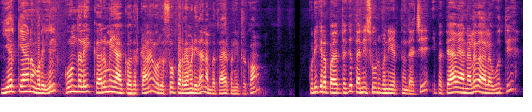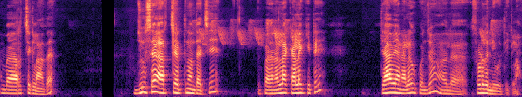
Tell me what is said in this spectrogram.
இயற்கையான முறையில் கூந்தலை கருமையாக்குவதற்கான ஒரு சூப்பர் ரெமெடி தான் நம்ம தயார் பண்ணிகிட்ருக்கோம் குடிக்கிற பதத்துக்கு தண்ணி சூடு பண்ணி எடுத்து வந்தாச்சு. இப்போ தேவையான அளவு அதில் ஊற்றி நம்ம அரைச்சிக்கலாம் அதை. ஜூஸை அரைச்சி எடுத்துன்னு வந்தாச்சு. இப்போ அதை நல்லா கலக்கிட்டு தேவையான அளவு கொஞ்சம் அதில் சுடு தண்ணி ஊற்றிக்கலாம்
